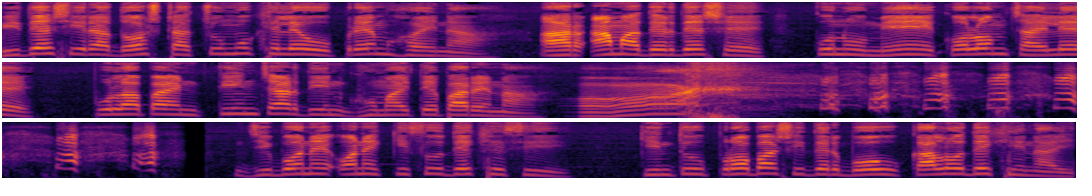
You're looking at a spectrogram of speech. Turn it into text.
বিদেশিরা দশটা চুমু খেলেও প্রেম হয় না। আর আমাদের দেশে কোনো মেয়ে কলম চাইলে পোলাপাইন তিন চার দিন ঘুমাইতে পারে না। জীবনে অনেক কিছু দেখেছি, কিন্তু প্রবাসীদের বউ কালো দেখি নাই।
